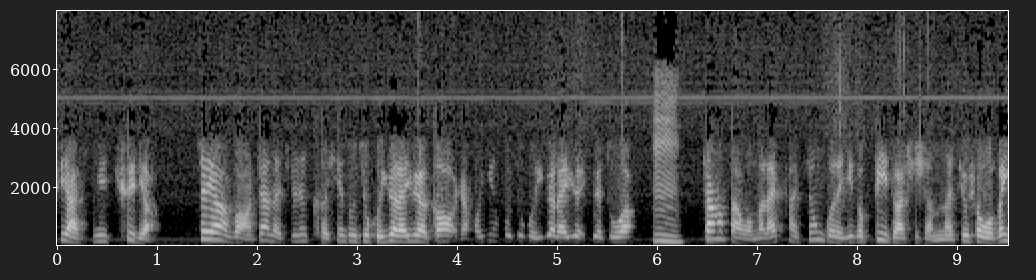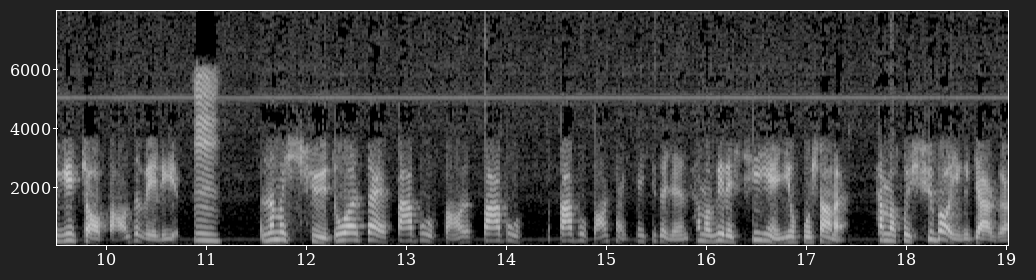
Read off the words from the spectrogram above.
虚假信息去掉，这样网站的这种可信度就会越来越高，然后用户就会越来越越多。嗯，相反，我们来看中国的一个弊端是什么呢？就是说我们以找房子为例，嗯，那么许多在发布房发布发布房产信息的人，他们为了吸引用户上来。他们会虚报一个价格，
